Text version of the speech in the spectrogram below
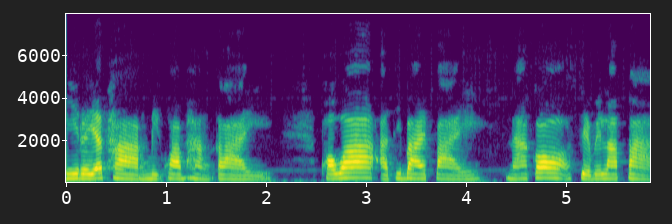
มีระยะทางมีความห่างไกล เพราะว่าอธิบายไปนะก็เสียเวลาเปล่า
